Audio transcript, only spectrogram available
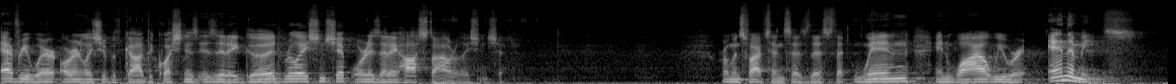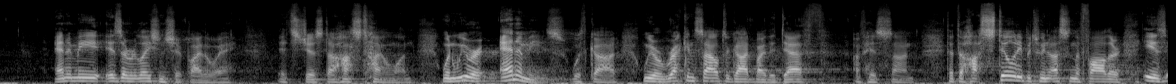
everywhere are in relationship with God. The question is, is it a good relationship or is it a hostile relationship? Romans 5:10 says this that when and while we were enemies enemy is a relationship by the way. It's just a hostile one. When we were enemies with God we were reconciled to God by the death of his son. That the hostility between us and the father is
